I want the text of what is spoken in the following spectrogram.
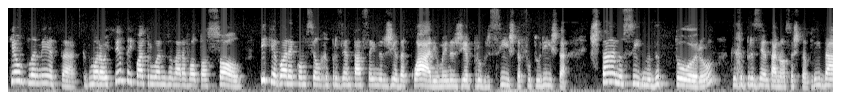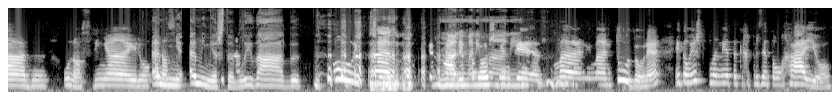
que é um planeta que demora 84 anos a dar a volta ao Sol e que agora é como se ele representasse a energia de Aquário, uma energia progressista, futurista, está no signo de Touro, que representa a nossa estabilidade, o nosso dinheiro, a, a nossa... minha, a minha estabilidade. Ui, tanto, money, money, money. money, money, tudo, né? Então este planeta que representa um raio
